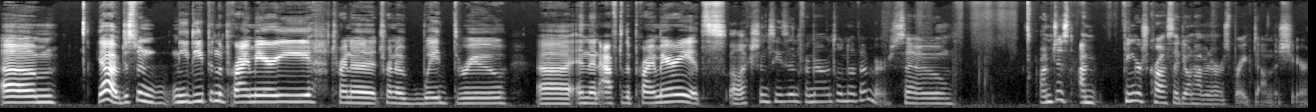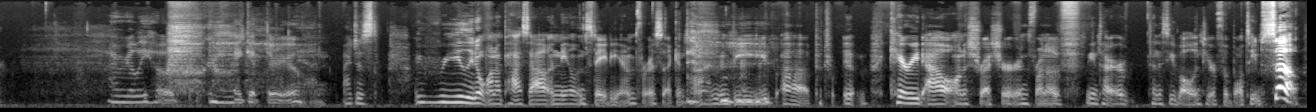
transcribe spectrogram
Um, yeah, I've just been knee deep in the primary, trying to trying to wade through, uh, and then after the primary, it's election season from now until November. So I'm just I'm fingers crossed I don't have a nervous breakdown this year. I really hope you make it through. Man, I just I really don't want to pass out in Neyland Stadium for a second time and be uh, patro- uh, carried out on a stretcher in front of the entire Tennessee volunteer football team. So,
